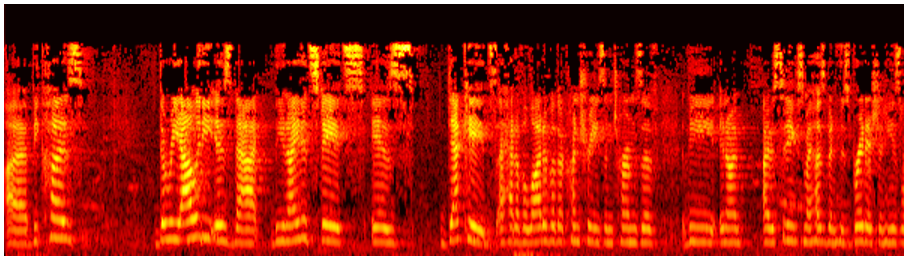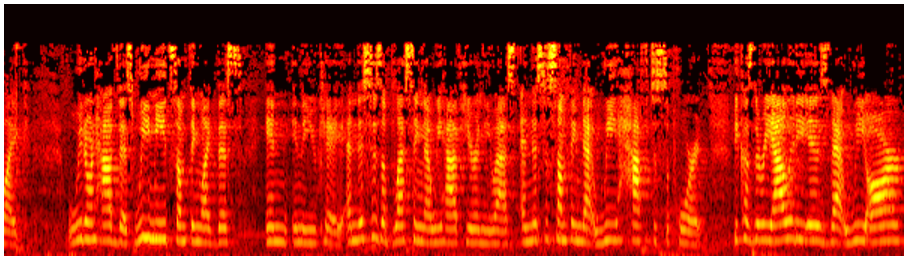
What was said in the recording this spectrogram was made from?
uh, because the reality is that the United States is decades ahead of a lot of other countries in terms of the, you know, I was sitting next to my husband who's British, and he's like, we don't have this. We need something like this in, in the UK. And this is a blessing that we have here in the US. And this is something that we have to support. Because the reality is that we are,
